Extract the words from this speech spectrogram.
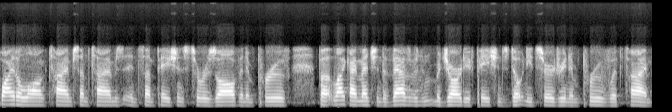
quite a long time sometimes in some patients to resolve and improve. But like I mentioned, the vast majority of patients don't need surgery and improve with time.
